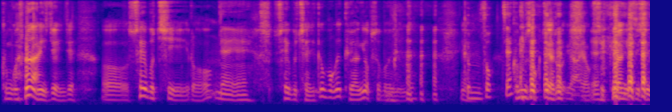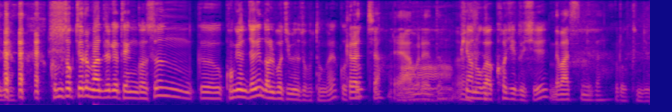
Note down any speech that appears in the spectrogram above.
금관은 아니죠. 이제 어 쇠붙이로 네, 예. 쇠붙이니까 뭔가 교양이 없어 보이는데 예. 금속제? 금속제로 야 역시 교양이 있으시네요. 금속제로 만들게 된 것은 그 공연장이 넓어지면서부터인가요? 그것도? 그렇죠. 예, 아무래도. 아, 피아노가 커지듯이 네, 맞습니다. 그렇군요.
